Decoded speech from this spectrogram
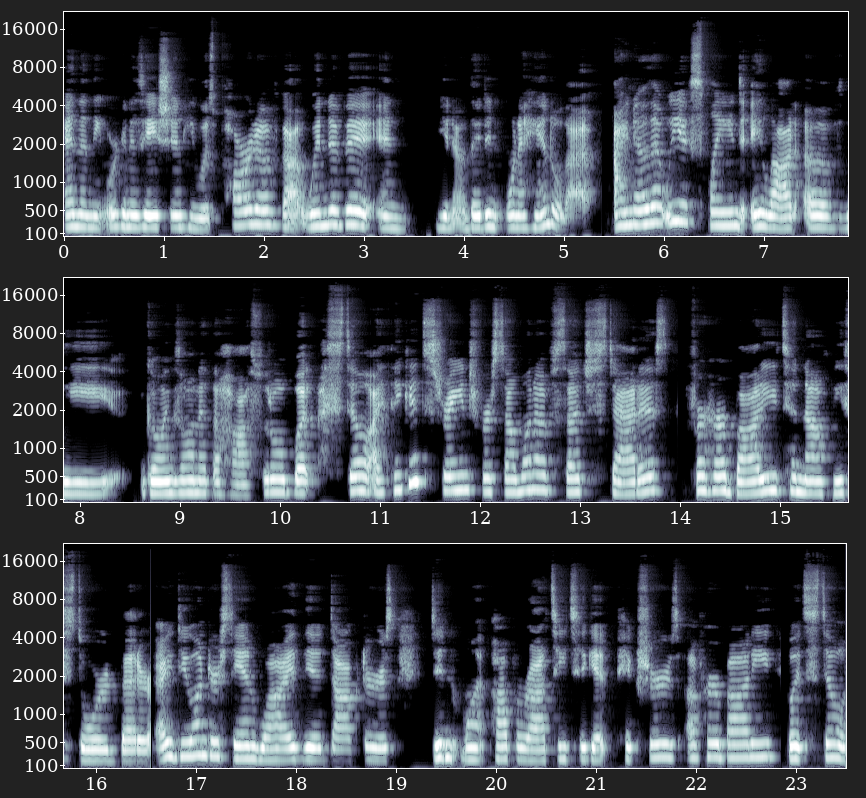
and then the organization he was part of got wind of it and, you know, they didn't want to handle that. I know that we explained a lot of the goings on at the hospital, but still, I think it's strange for someone of such status for her body to not be stored better. I do understand why the doctors didn't want paparazzi to get pictures of her body, but still,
